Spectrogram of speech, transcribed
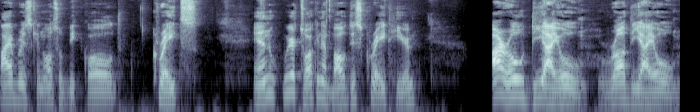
libraries can also be called crates. And we're talking about this crate here, RODIO, RODIO.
